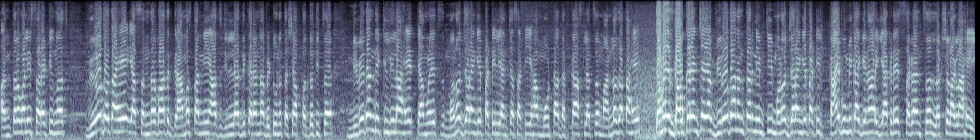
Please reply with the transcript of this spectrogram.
अंतरवाली सराटीतूनच विरोध होत आहे. या संदर्भात ग्रामस्थांनी आज जिल्हाधिकाऱ्यांना भेटून तशा पद्धतीचं निवेदन देखील दिलं आहे. त्यामुळेच मनोज जरांगे पाटील यांच्यासाठी हा मोठा धक्का असल्याचं मानलं जात आहे. त्यामुळेच गावकऱ्यांच्या या विरोधानंतर नेमकी मनोज जरांगे पाटील काय भूमिका घेणार याकडे सगळ्यांचं लक्ष लागलं आहे.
